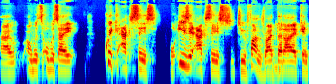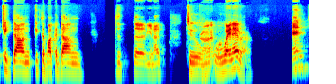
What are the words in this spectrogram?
uh, almost almost a quick access or easy access to funds right mm-hmm. that i can kick down kick the bucket down the, the you know to right. whenever and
